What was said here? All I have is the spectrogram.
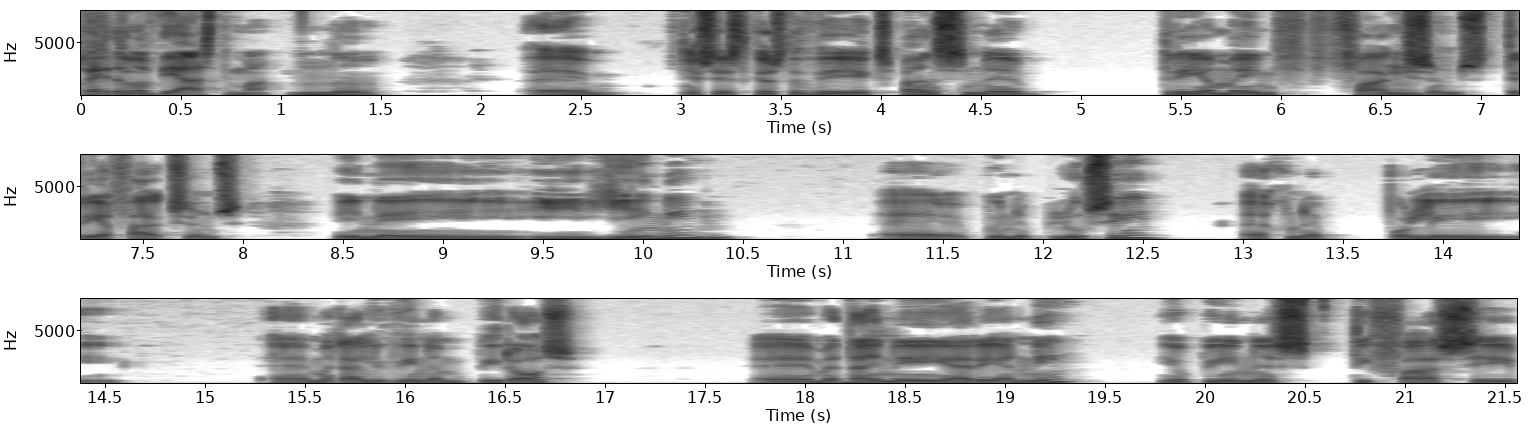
περιφέρεται αυτό- το διάστημα. Ναι. Ε, ουσιαστικά στο The Expanse είναι τρία main factions. Τρία factions. Είναι οι, οι Υγιεινοί, ε, που είναι πλούσιοι, έχουν πολύ ε, μεγάλη δύναμη πυρός. Ε, μετά είναι οι Αριανοί, οι οποίοι είναι στη φάση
